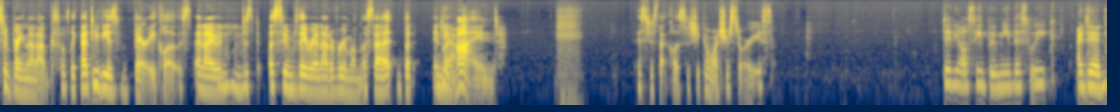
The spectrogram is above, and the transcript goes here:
to bring that up because I was like, that TV is very close. And I Mhm. just assumed they ran out of room on the set, but in Yeah. my mind, it's just that close so she can watch her stories. Did y'all see Boomy this week? I did.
